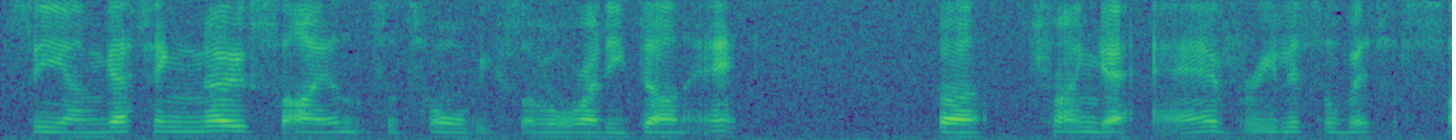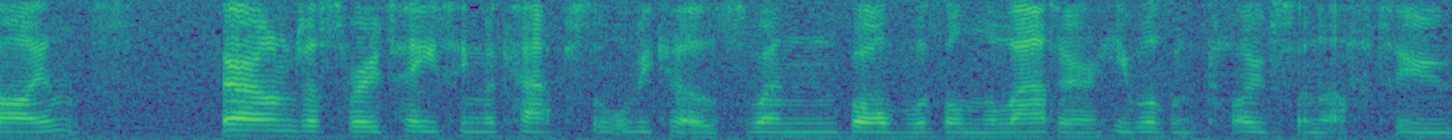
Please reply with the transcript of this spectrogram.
See, I'm getting no science at all because I've already done it. But try and get every little bit of science. I'm just rotating the capsule because when Bob was on the ladder he wasn't close enough to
